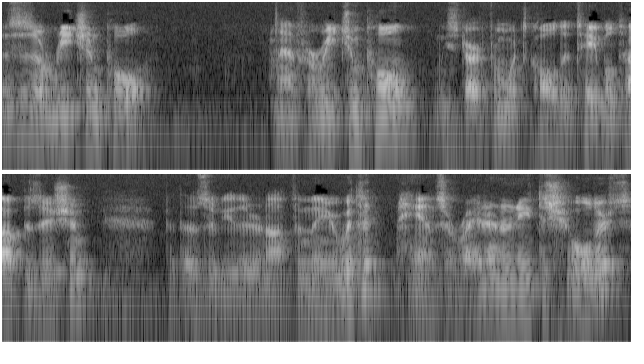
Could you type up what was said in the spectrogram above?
This is a reach and pull. Now for reach and pull, we start from what's called a tabletop position. For those of you that are not familiar with it, hands are right underneath the shoulders,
